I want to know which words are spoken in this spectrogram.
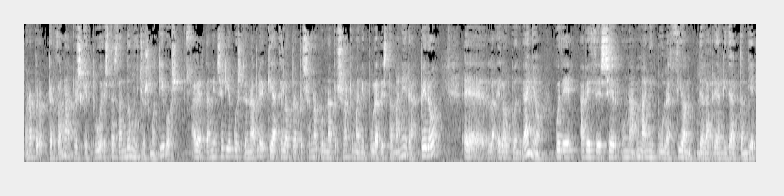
bueno, pero perdona, pero es que tú estás dando muchos motivos. A ver, también sería cuestionable qué hace la otra persona con una persona que manipula de esta manera, pero eh, el autoengaño puede a veces ser una manipulación de la realidad también,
